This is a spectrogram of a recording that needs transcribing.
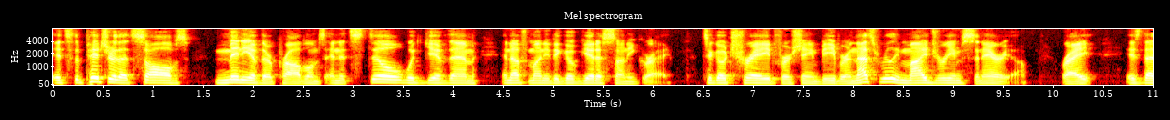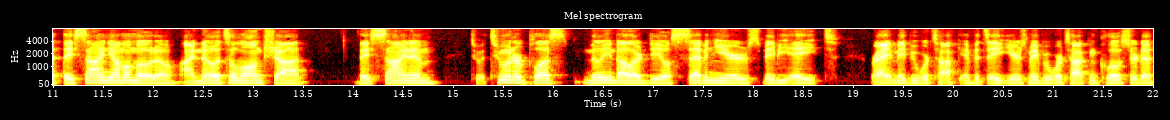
it's the pitcher that solves many of their problems and it still would give them enough money to go get a Sonny Gray, to go trade for Shane Bieber and that's really my dream scenario, right? Is that they sign Yamamoto. I know it's a long shot they sign him to a 200 plus million dollar deal, seven years, maybe eight, right? Maybe we're talking, if it's eight years, maybe we're talking closer to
